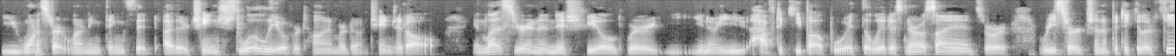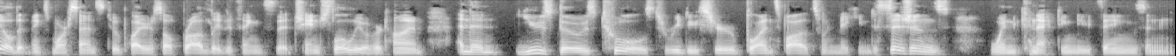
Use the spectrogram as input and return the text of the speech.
you want to start learning things that either change slowly over time or don't change at all unless you're in a niche field where you know you have to keep up with the latest neuroscience or research in a particular field it makes more sense to apply yourself broadly to things that change slowly over time and then use those tools to reduce your blind spots when making decisions when connecting new things and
